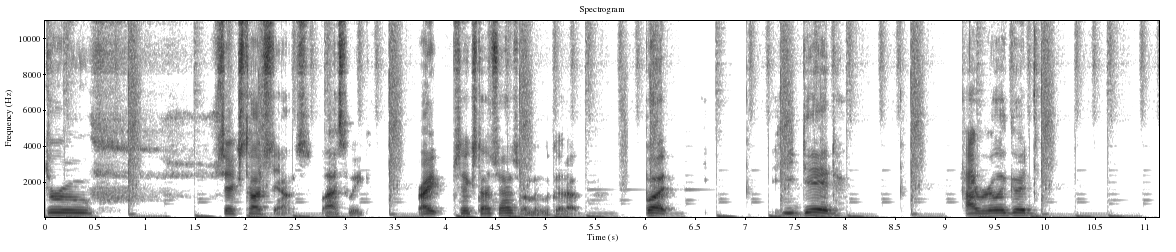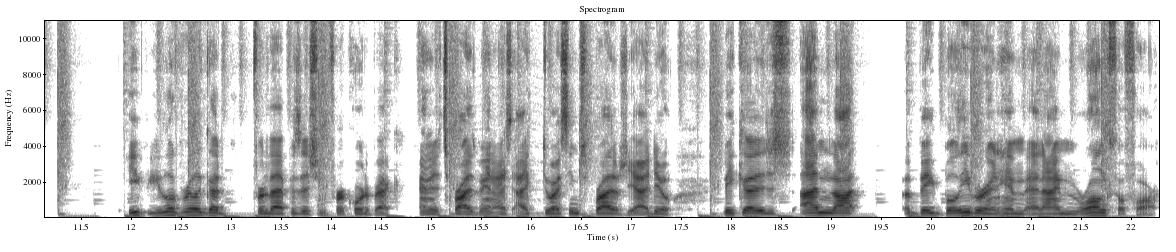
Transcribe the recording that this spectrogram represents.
threw six touchdowns last week, right? Six touchdowns. Let me look that up. But he did have really good he, he looked really good for that position for a quarterback, and it surprised me. And I, I do I seem surprised? Yeah, I do, because I'm not a big believer in him, and I'm wrong so far.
